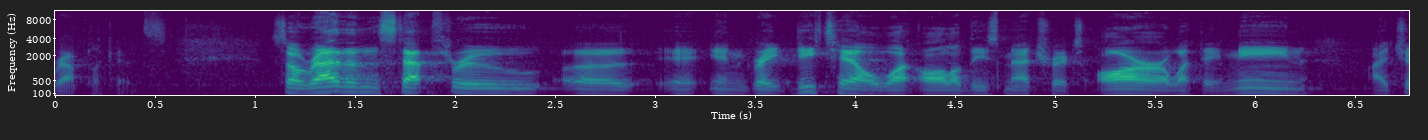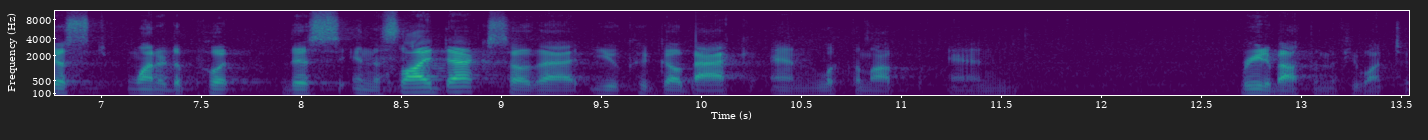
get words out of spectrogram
replicates. So rather than step through uh, in great detail what all of these metrics are or what they mean, I just wanted to put this in the slide deck so that you could go back and look them up and read about them if you want to.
